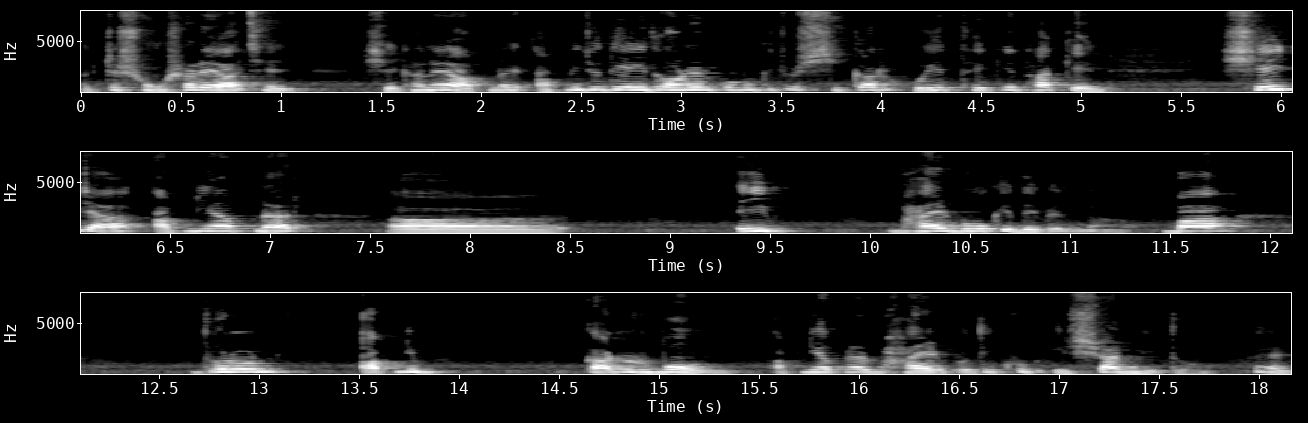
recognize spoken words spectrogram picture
একটা সংসারে আছেন। সেখানে আপনার আপনি যদি এই ধরনের কোনো কিছু শিকার হয়ে থেকে থাকেন, সেইটা আপনি আপনার এই ভাইয়ের বউকে দেবেন না। বা ধরুন আপনি কারোর বোন, আপনি আপনার ভাইয়ের প্রতি খুব ঈর্ষান্বিত হ্যাঁ?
